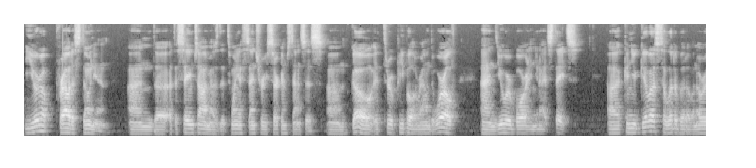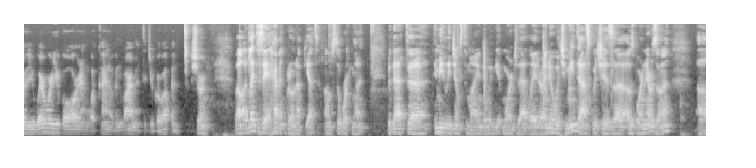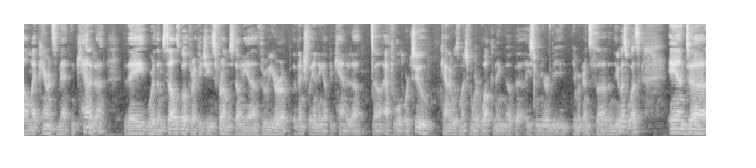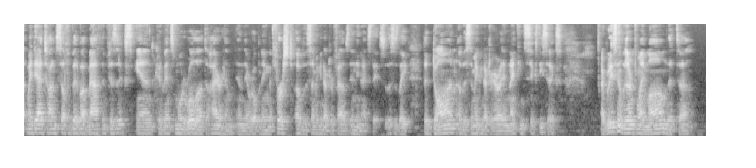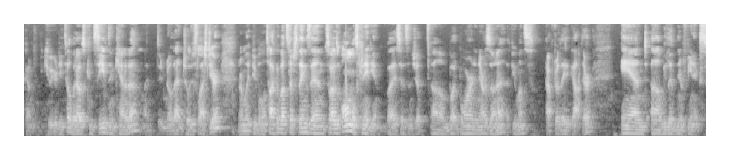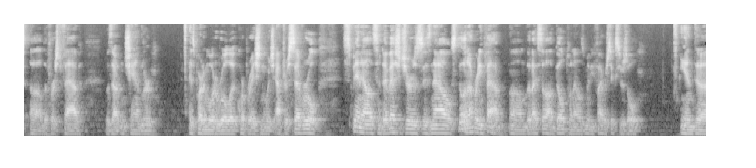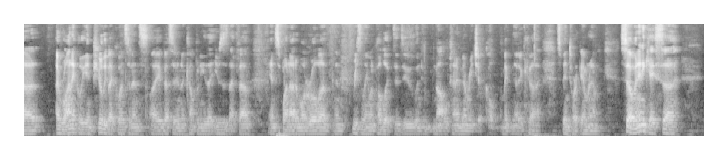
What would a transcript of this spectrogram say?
You're a proud Estonian, and uh, at the same time as the 20th century circumstances um, go, it threw people around the world, and you were born in the United States. Uh, can you give us a little bit of an overview? Where were you born, and what kind of environment did you grow up in? Sure. Well, I'd like to say I haven't grown up yet. I'm still working on it. But that uh, immediately jumps to mind, and we can get more into that later. I know what you mean to ask, which is uh, I was born in Arizona. Uh, my parents met in Canada. They were themselves both refugees from Estonia through Europe, eventually ending up in Canada. Uh, after World War II, Canada was much more welcoming of uh, Eastern European immigrants uh, than the US was. And uh, my dad taught himself a bit about math and physics and convinced Motorola to hire him. And they were opening the first of the semiconductor fabs in the United States. So this is the, the dawn of the semiconductor era in 1966. I've recently learned from my mom that, uh, kind of peculiar detail, but I was conceived in Canada. I didn't know that until just last year. Normally people don't talk about such things. And so I was almost Canadian by citizenship, um, but born in Arizona a few months after they got there. And uh, we lived near Phoenix, uh, the first fab was out in Chandler as part of Motorola Corporation, which after several spinouts and divestitures is now still an operating fab um, that I saw built when I was maybe five or six years old. And uh, ironically and purely by coincidence, I invested in a company that uses that fab and spun out of Motorola and recently went public to do a new novel kind of memory chip called magnetic uh, spin torque MRAM. So in any case, uh,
